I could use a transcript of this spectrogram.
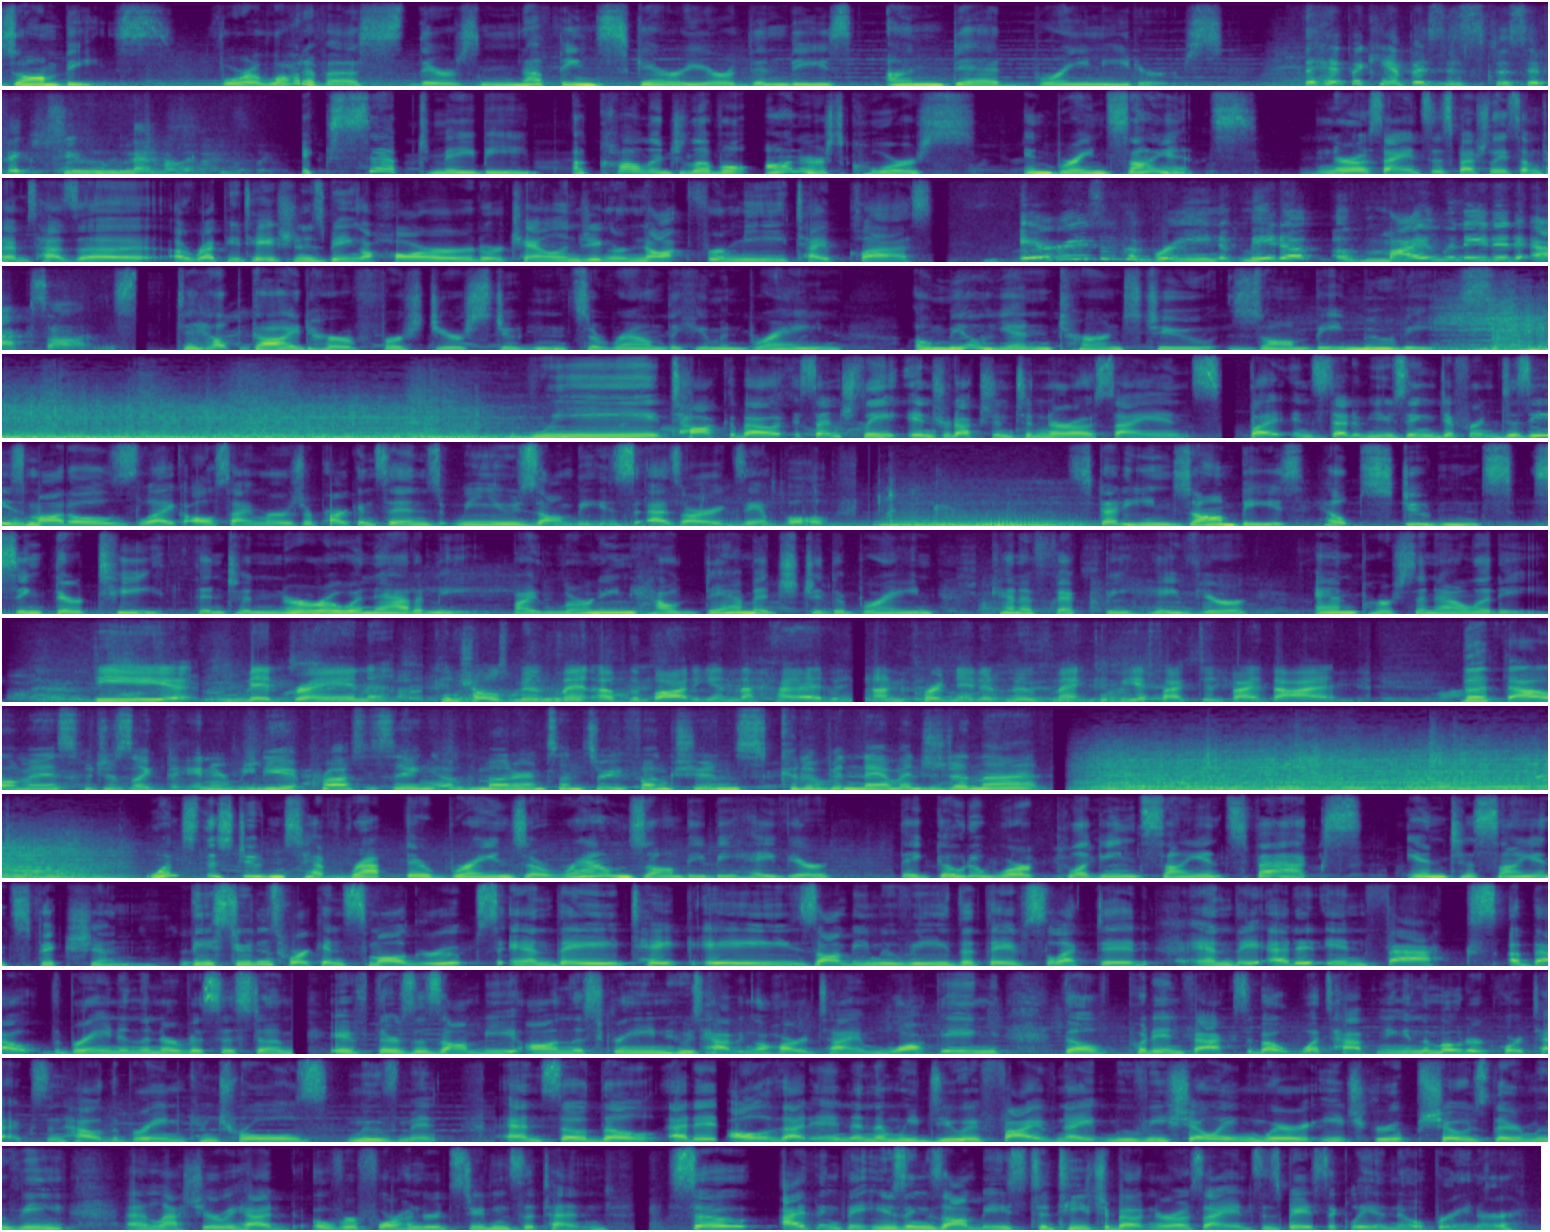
Zombies. For a lot of us, there's nothing scarier than these undead brain eaters. The hippocampus is specific to memory. Except maybe a college level honors course in brain science. Neuroscience, especially, sometimes has a, a reputation as being a hard or challenging or not for me type class. Areas of the brain made up of myelinated axons. To help guide her first year students around the human brain, Omelian turns to zombie movies. We talk about essentially introduction to neuroscience, but instead of using different disease models like Alzheimer's or Parkinson's, we use zombies as our example. Studying zombies helps students sink their teeth into neuroanatomy by learning how damage to the brain can affect behavior and personality. The midbrain controls movement of the body and the head. Uncoordinated movement can be affected by that. The thalamus, which is like the intermediate processing of the motor and sensory functions, could have been damaged in that. Once the students have wrapped their brains around zombie behavior, they go to work plugging science facts into science fiction. The students work in small groups and they take a zombie movie that they've selected and they edit in facts about the brain and the nervous system. If there's a zombie on the screen who's having a hard time walking, they'll put in facts about what's happening in the motor cortex and how the brain controls movement. And so they'll edit all of that in and then we do a five night movie showing where each group shows their movie. And last year we had over 400 students attend. So I think that using zombies to teach about neuroscience is basically a no brainer.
